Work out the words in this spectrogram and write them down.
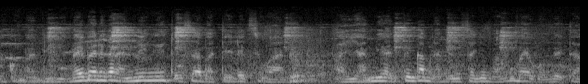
likomba bimi bayebani kaka ndenge tosala batelex wana ayambi atengambi na bimisaki bango baye kobeta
